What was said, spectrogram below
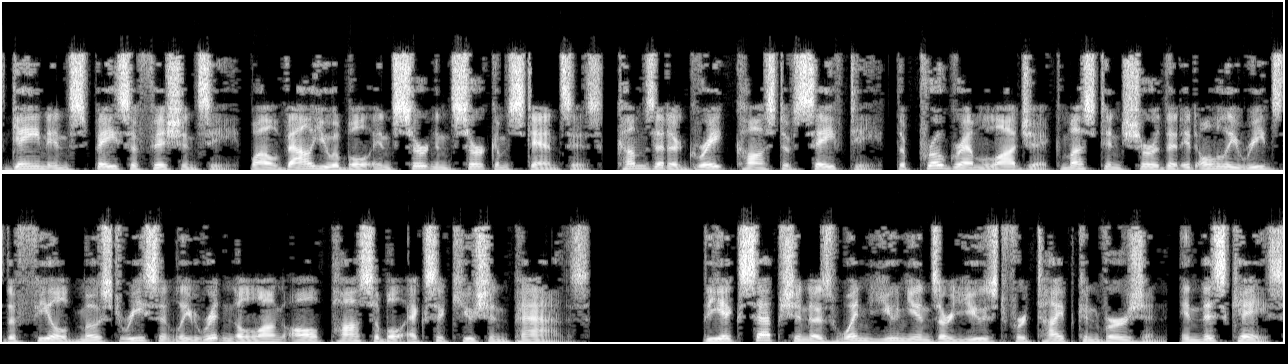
gain in space efficiency, while valuable in certain circumstances, comes at a great cost of safety. The program logic must ensure that it only reads the field most recently written along all possible execution paths. The exception is when unions are used for type conversion, in this case,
